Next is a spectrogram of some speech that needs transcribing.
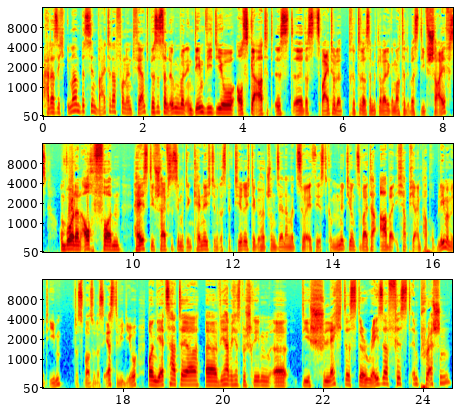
hat er sich immer ein bisschen weiter davon entfernt, bis es dann irgendwann in dem Video ausgeartet ist, äh, das zweite oder dritte, das er mittlerweile gemacht hat über Steve Shives. Und wo er dann auch von, hey, Steve Shives ist jemand, den kenne ich, den respektiere ich, der gehört schon sehr lange zur Atheist Community und so weiter, aber ich habe hier ein paar Probleme mit ihm das war so das erste Video. Und jetzt hat er, äh, wie habe ich es beschrieben, äh, die schlechteste Razor Fist Impression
